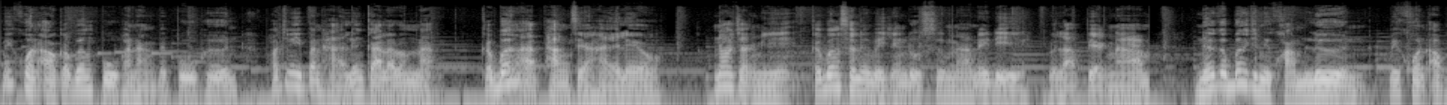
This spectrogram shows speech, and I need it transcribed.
ไม่ควรเอากระเบื้องปูผนังไปปูพื้น เพราะจะมีปัญหาเรื่องการรับน้ำหนัก ระเบื้องอาจพังเสียหายเร็ว นอกจากนี้กระเบื้องเซรามิกยังดูดซึมน้ำได้ดี เวลาเปียกน้ำเนื้อกระเบื้องจะมีความลื่น ไม่ควรเอาไป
